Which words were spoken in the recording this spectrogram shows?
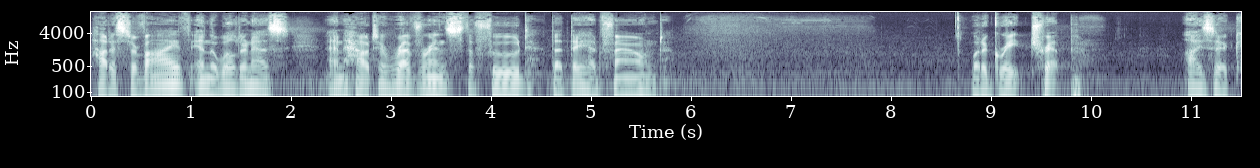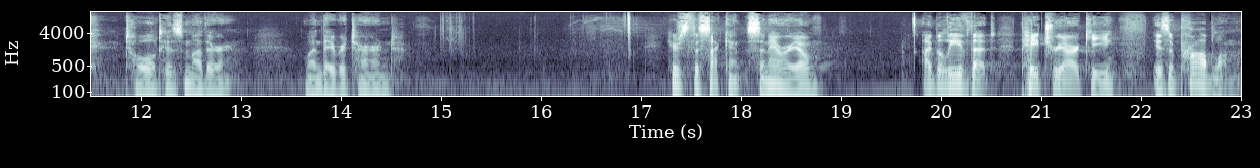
how to survive in the wilderness, and how to reverence the food that they had found. What a great trip, Isaac told his mother when they returned. Here's the second scenario. I believe that patriarchy is a problem.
